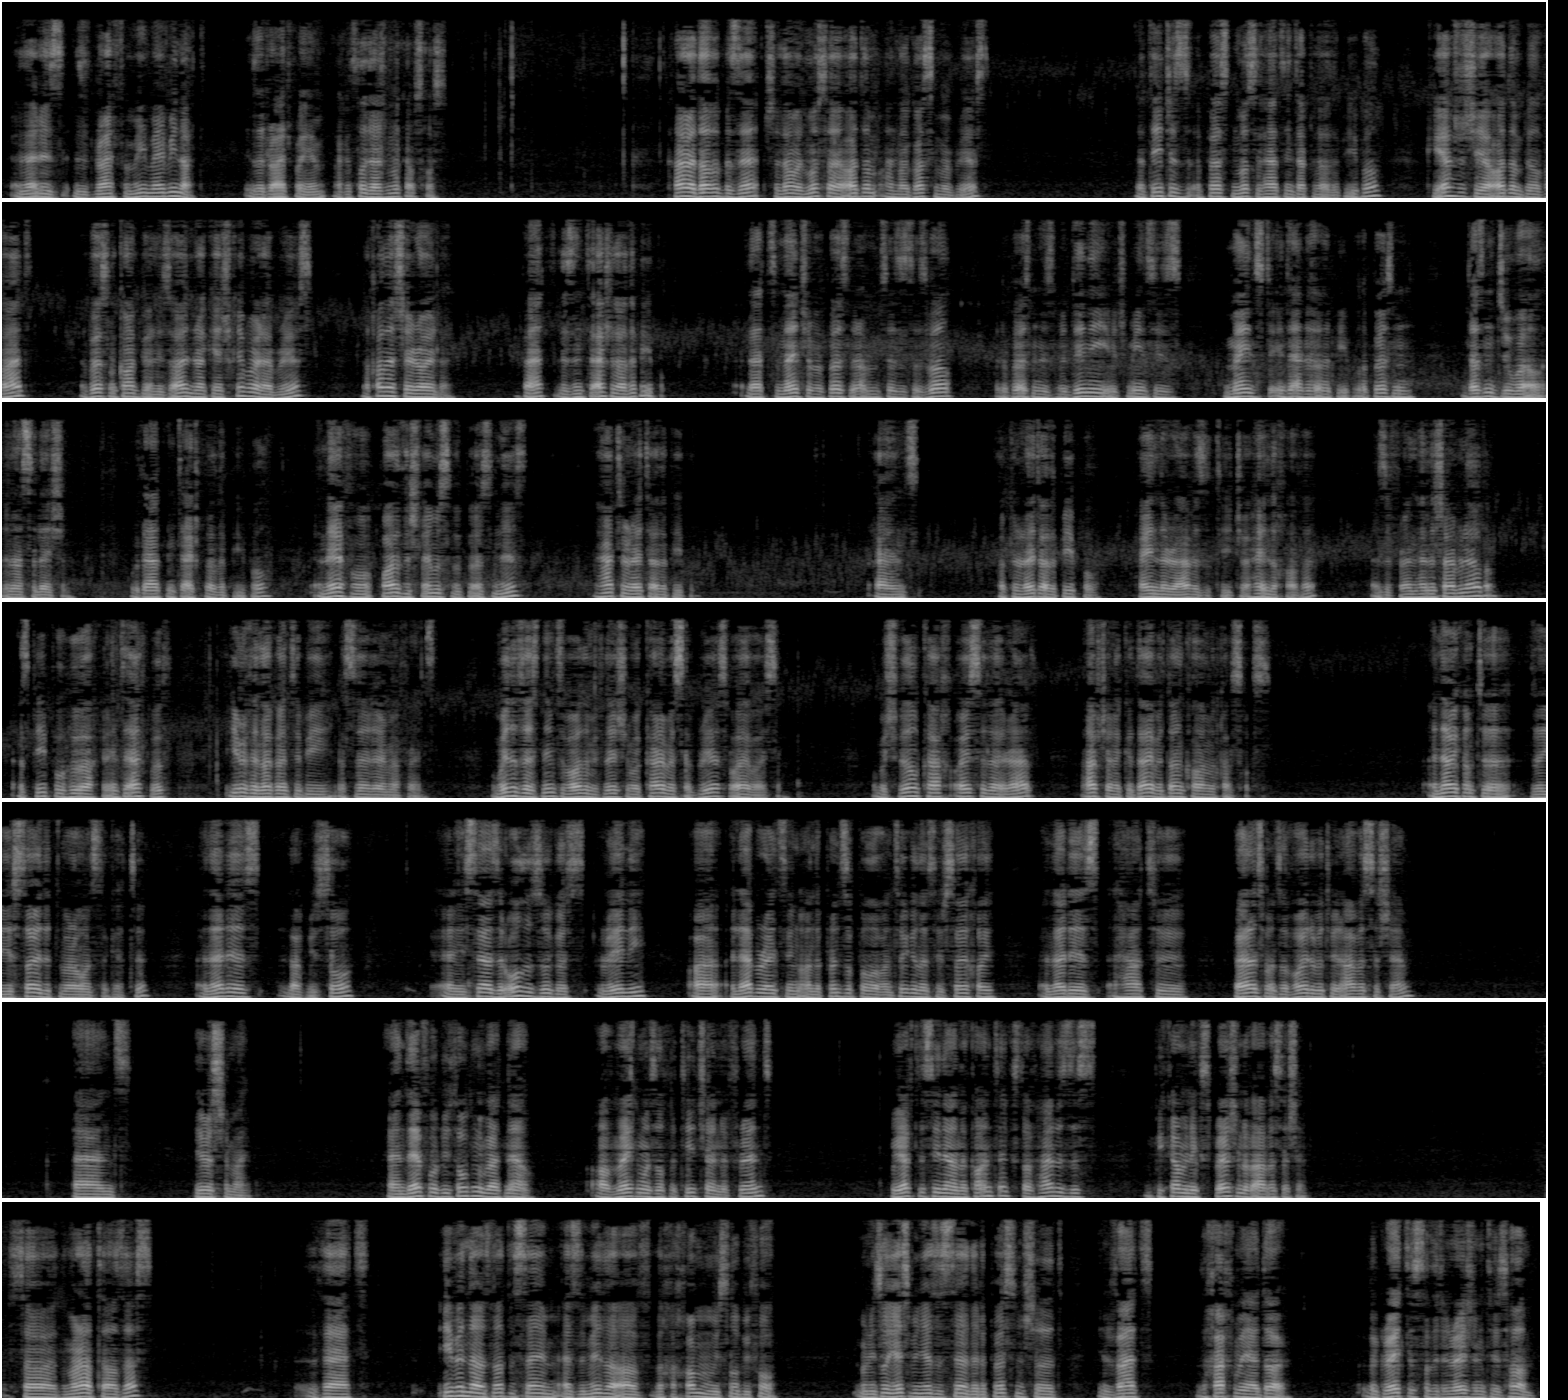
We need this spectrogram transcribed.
And that is, is it right for me? Maybe not is it right for him? I can still judge him with kapschos. That teaches a person must have had to interact with other people. A person can't be on his own. But there's interaction with other people. That's the nature of a person. The Rambam says this as well. That a person is medini, which means he's made to interact with other people. A person doesn't do well in isolation without interaction with other people, and therefore part of the shlemus of a person is how to relate to other people. And I can relate to other people, Hein the Rav as a teacher, Hein the Chava as a friend, Hein the Shar Adam, as people who I can interact with, even if they're not going to be necessarily my friends. ומדע זה נמצא באדם לפני שהוא מכר בסבריאס ואוהב עושה. ובשביל כך עושה לרב, אף כדאי ודון כל המלחב זכוס. and now we come to the Yisod that Mara wants to get to, and that is, like we saw, and he says that all the Zugas really are elaborating on the principle of Antigonus Yirsaychai, and that is how to balance one's avoid between Avos Hashem and Yiras Shemayim. And therefore, what we're talking about now, of making oneself a teacher and a friend, we have to see now in the context of how does this become an expression of Avos Hashem. So the Maharal tells us that even though it's not the same as the middle of the Chachamim we saw before, when we saw Yosei ben Yoezer said that a person should invite the Chachmei Ador, the greatest of the generation, into his home,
